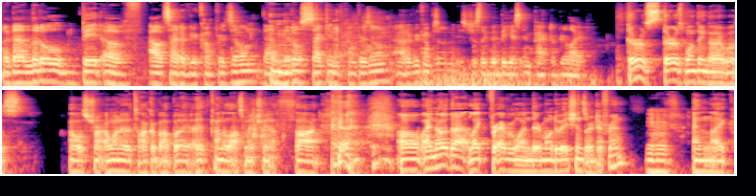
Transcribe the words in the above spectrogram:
Like that little bit of outside of your comfort zone, that Mhm. little second of comfort zone out of your comfort zone is just like the biggest impact of your life. There was there was one thing that I was I was trying I wanted to talk about, but I, I kind of lost my train of thought. um, I know that like for everyone, their motivations are different, Mm-hmm. and like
